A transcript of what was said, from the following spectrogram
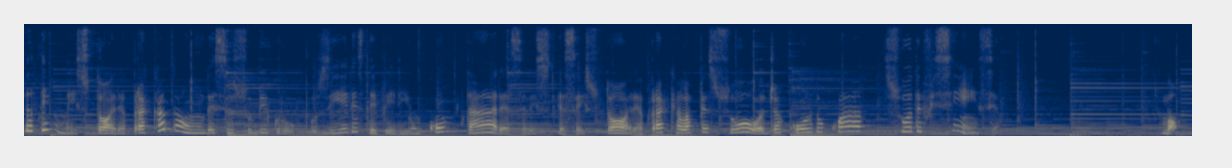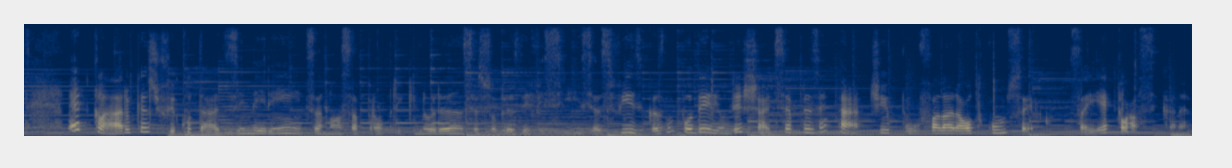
Eu tenho uma história para cada um desses subgrupos e eles deveriam contar essa, essa história para aquela pessoa de acordo com a sua deficiência. Bom, é claro que as dificuldades inerentes à nossa própria ignorância sobre as deficiências físicas não poderiam deixar de se apresentar, tipo falar alto com o cego. Isso aí é clássica, né?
